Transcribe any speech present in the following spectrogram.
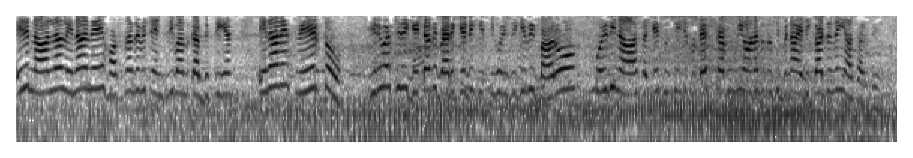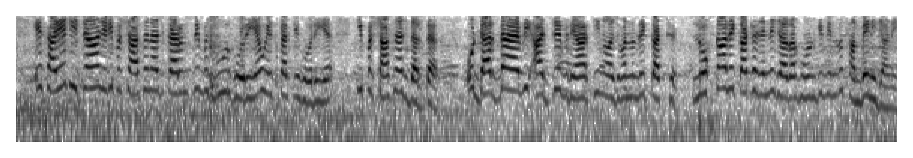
ਇਹਦੇ ਨਾਲ ਨਾਲ ਇਹਨਾਂ ਨੇ ਹੌਸਟਲਾਂ ਦੇ ਵਿੱਚ ਐਂਟਰੀ ਬੰਦ ਕਰ ਦਿੱਤੀ ਹੈ। ਇਹਨਾਂ ਨੇ ਸਵੇਰ ਤੋਂ ਯੂਨੀਵਰਸਿਟੀ ਦੇ ਗੇਟਾਂ ਤੇ ਬੈਰੀਕੇਡਿੰਗ ਕੀਤੀ ਹੋਈ ਸੀ ਕਿ ਵੀ ਬਾਹਰੋਂ ਕੋਈ ਵੀ ਨਾ ਆ ਸਕੇ, ਤੁਸੀਂ ਜੇ ਪ੍ਰੋਟੈਸਟ ਕਰਨ ਵੀ ਆਉਣਾ ਤਾਂ ਤੁਸੀਂ ਬਿਨਾਂ ਆਈਡੀ ਕਾਰਡ ਦੇ ਨਹੀਂ ਆ ਸਕਦੇ। ਇਹ ਸਾਰੀਆਂ ਚੀਜ਼ਾਂ ਜਿਹੜੀ ਪ੍ਰਸ਼ਾਸਨ ਅੱਜ ਕਰਨ ਤੇ ਮਜਬੂਰ ਹੋ ਰਹੀ ਹੈ, ਉਹ ਇਸ ਕਰਕੇ ਹੋ ਰਹੀ ਹੈ ਕਿ ਪ੍ਰਸ਼ਾਸਨ ਅੱਜ ਡਰਦਾ ਹੈ। ਉਹ ਡਰਦਾ ਹੈ ਵੀ ਅੱਜ ਵਿਦਿਆਰਥੀ ਨੌਜਵਾਨਾਂ ਦੇ ਇਕੱਠ, ਲੋਕਾਂ ਦੇ ਇਕੱਠ ਜਿੰਨੇ ਜ਼ਿਆਦਾ ਹੋਣਗੇ ਵੀ ਇਹਨਾਂ ਨੂੰ ਸਾਂਭੇ ਨਹੀਂ ਜਾਣੇ।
